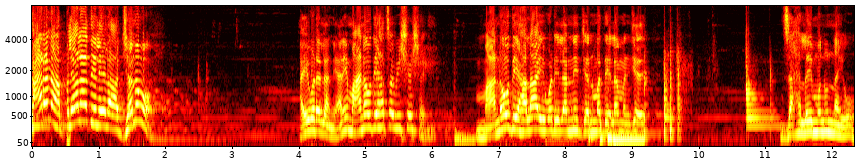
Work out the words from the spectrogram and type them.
कारण आपल्याला दिलेला जन्म आई वडिलांनी आणि मानव देहाचा विशेष आहे. मानव देहाला आई वडिलांनी जन्म दिला म्हणजे झालंय म्हणून नाही हो.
